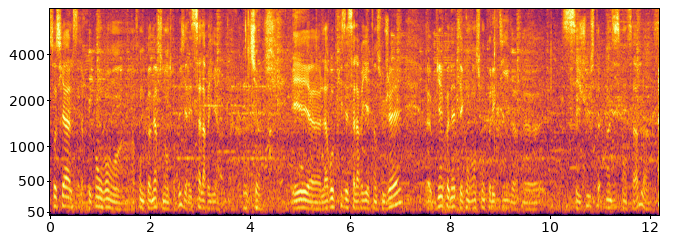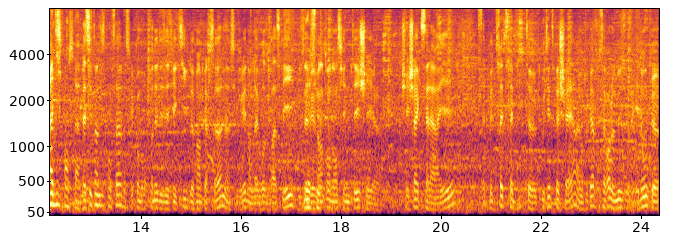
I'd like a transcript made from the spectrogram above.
sociale. C'est-à-dire que quand on vend un, fonds de commerce, une entreprise, il y a les salariés. Et euh, la reprise des salariés est un sujet. Euh, bien connaître les conventions collectives, c'est juste indispensable. Indispensable. c'est indispensable parce que quand vous reprenez des effectifs de 20 personnes, si vous voulez, dans de la grosse brasserie, vous avez 20 ans d'ancienneté chez, euh, chez chaque salarié, ça peut très très vite euh, coûter très cher et en tout cas il faut savoir le mesurer. Et donc euh,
